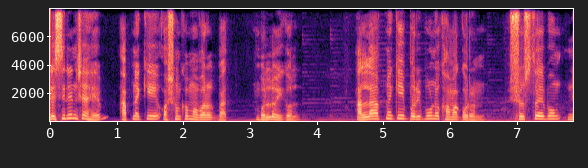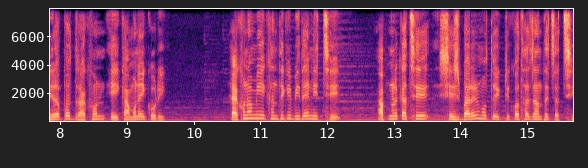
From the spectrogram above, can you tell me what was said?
প্রেসিডেন্ট সাহেব, আপনাকে অসংখ্য মোবারকবাদ, বলল ইগল আল্লাহ আপনাকে পরিপূর্ণ ক্ষমা করুন, সুস্থ এবং নিরাপদ রাখুন এই কামনাই করি। এখন আমি এখান থেকে বিদায় নিচ্ছি। আপনার কাছে শেষবারের মতো একটি কথা জানতে চাচ্ছি।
